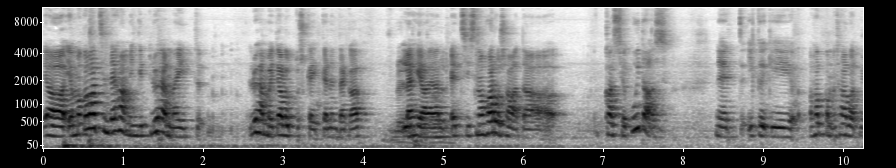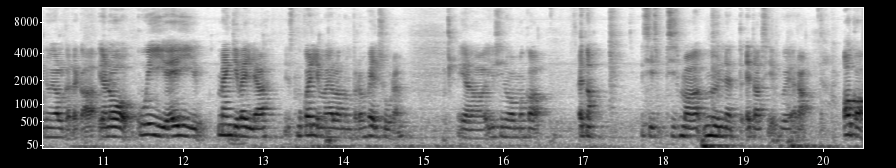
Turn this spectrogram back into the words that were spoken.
ja, ja ma kavatsen teha mingeid lühemaid, lühemaid jalutuskäike nendega lähiajal, et siis noh, aru saada, kas ja kuidas need ikkagi hakkama saavad minu jalgadega ja no kui ei mängi välja, sest mu kallima jalanumber on veel suurem. ja, ja sinu oma ka, et noh, siis, siis ma müün need edasi või ära, aga.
